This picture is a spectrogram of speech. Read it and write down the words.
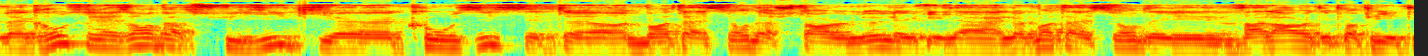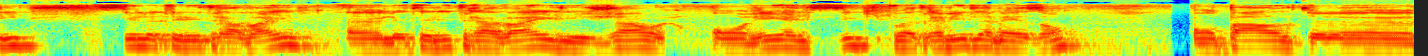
la grosse raison en particulier qui a causé cette euh, augmentation d'acheteurs-là et l'augmentation des valeurs des propriétés, c'est le télétravail. Euh, le télétravail, les gens ont réalisé qu'ils pouvaient travailler de la maison. On parle de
